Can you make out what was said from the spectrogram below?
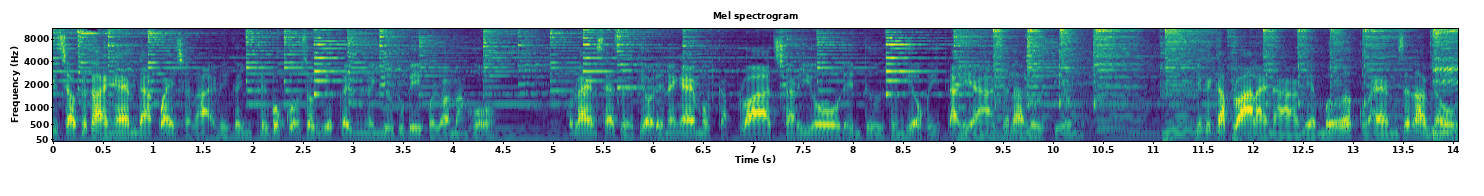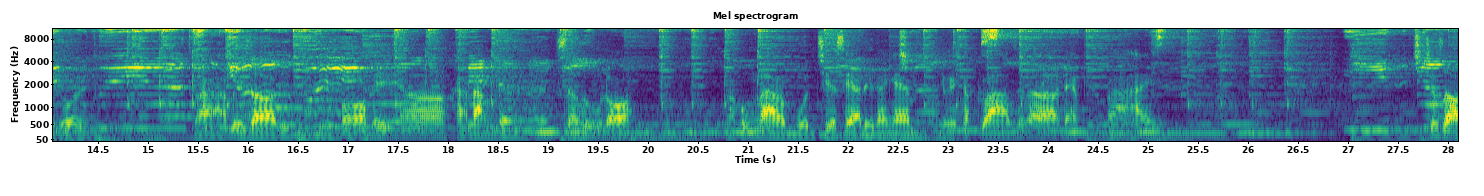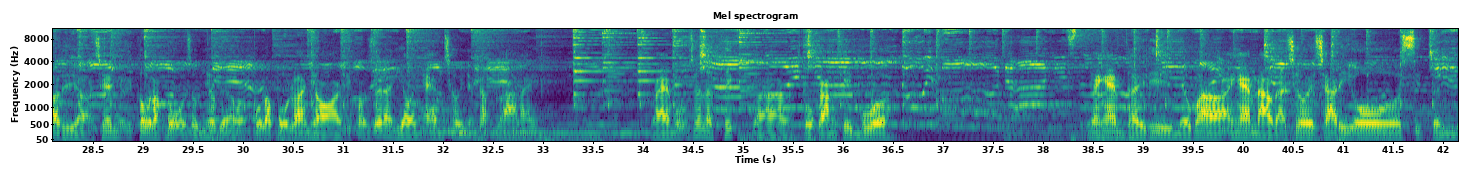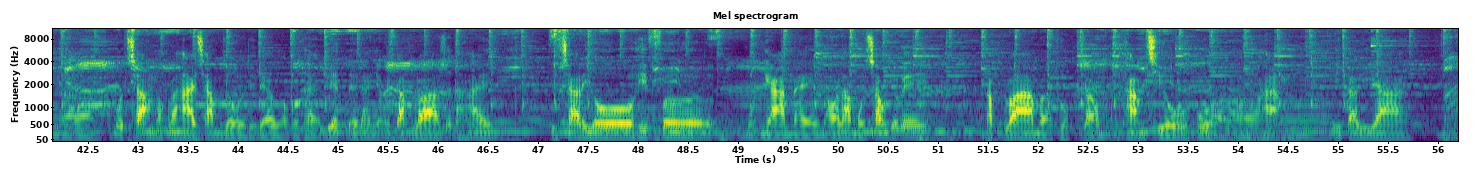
Xin chào tất cả anh em đã quay trở lại với kênh Facebook cũng giống như kênh YouTube của Loa Màng Gỗ. Hôm nay em sẽ giới thiệu đến anh em một cặp loa Chario đến từ thương hiệu của Italia rất là nổi tiếng. Những cái cặp loa này là niềm mơ ước của em rất là lâu rồi. Và bây giờ thì mình mới có cái ờ, khả năng để sở hữu nó. Và cũng là muốn chia sẻ đến anh em những cái cặp loa rất là đẹp và hay trước giờ thì ở trên những cái câu lạc bộ giống như là câu lạc bộ loa nhỏ thì có rất là nhiều anh em chơi những cặp loa này. Và em cũng rất là thích và cố gắng tìm mua. Như anh em thấy thì nếu mà anh em nào đã chơi Chario Citon 100 ờ, hoặc là 200 rồi thì đều có thể biết đấy là những cái cặp loa rất là hay. Thì Chario Hiffer 1000 này nó là một trong những cái cặp loa mà thuộc dòng tham chiếu của hãng Italia.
